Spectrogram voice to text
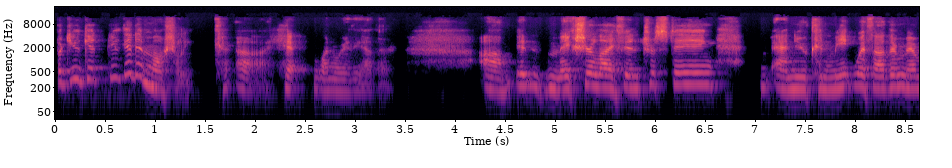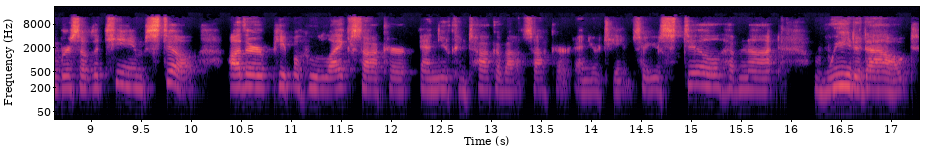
But you get you get emotionally uh, hit one way or the other. Um, it makes your life interesting and you can meet with other members of the team still other people who like soccer and you can talk about soccer and your team. So you still have not weeded out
